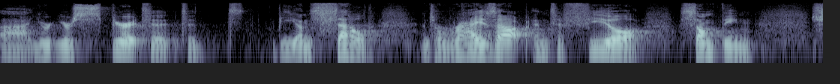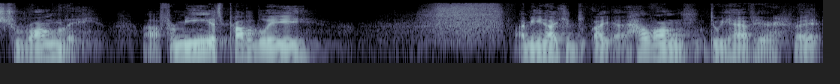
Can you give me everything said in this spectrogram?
uh, your, your spirit to, to be unsettled and to rise up and to feel something strongly? Uh, for me, it's probably I mean, I could. I, how long do we have here, right?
